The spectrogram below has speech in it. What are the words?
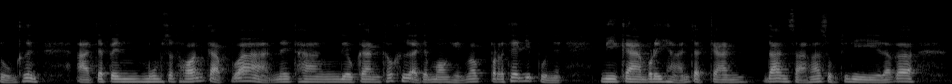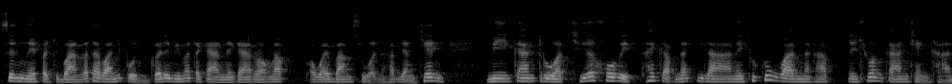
สูงขึ้น อาจจะเป็นมุมสะท้อนกับว่าในทางเดียวกันเขาคืออาจจะมองเห็นว่าประเทศญี่ปุ่นเนี่ยมีการบริหารจัดการด้านสาธารณสุขที่ดี แล้วก็ ซึ่งในปัจจุบันรัฐบาลญี่ปุ่นก็ได้มีมาตรการในการรองรับเอาไว้บางส่วนนะครับ อย่างเช่น มีการตรวจเชื้อโควิด ให้กับนักกีฬาในทุกๆวันนะครับ ในช่วงการแข่งขัน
